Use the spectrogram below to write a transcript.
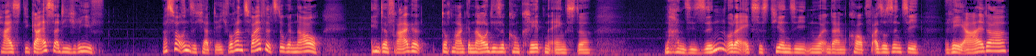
heißt die Geister, die ich rief. Was verunsichert dich? Woran zweifelst du genau? Hinterfrage doch mal genau diese konkreten Ängste. Machen sie Sinn oder existieren sie nur in deinem Kopf? Also sind sie real da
